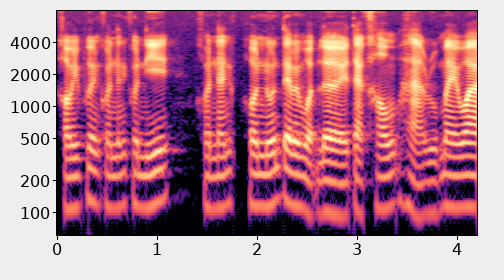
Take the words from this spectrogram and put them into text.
เขามีเพื่อนคนนั้นคนนี้ คนนั้นคนนู้นเต็มไปหมดเลย แต่เขาหารู้ไหมว่า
